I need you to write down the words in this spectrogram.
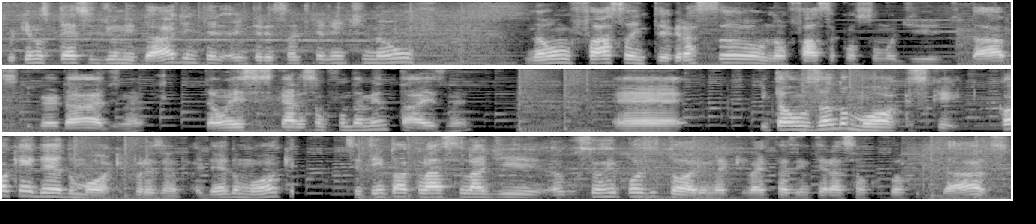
porque nos testes de unidade é, é interessante que a gente não não faça integração, não faça consumo de, de dados de verdade, né? Então esses caras são fundamentais, né? É, então usando mocks, que, qual que é a ideia do mock, por exemplo? A ideia do mock, você tem tua classe lá de o seu repositório, né, que vai fazer interação com o banco de dados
